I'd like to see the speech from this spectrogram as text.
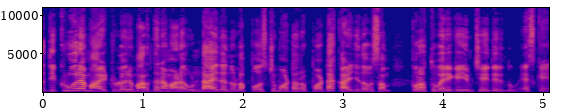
അതിക്രൂരമായിട്ടുള്ള ഒരു മർദ്ദനമാണ് ഉണ്ടായതെന്നുള്ള പോസ്റ്റ്മോർട്ടം റിപ്പോർട്ട് കഴിഞ്ഞ ദിവസം പുറത്തു വരികയും ചെയ്തിരുന്നു. S K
